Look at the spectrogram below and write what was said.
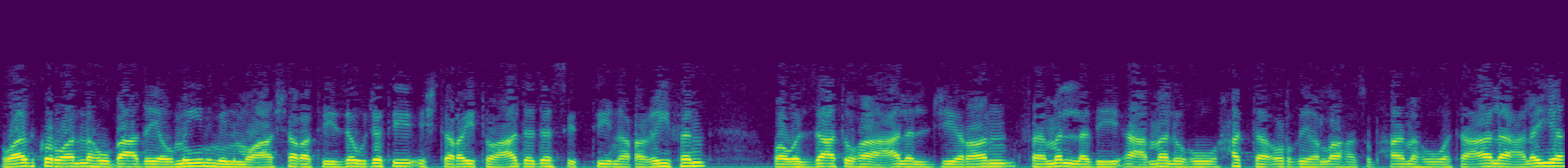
وأذكر أنه بعد يومين من معاشرة زوجتي اشتريت عدد ستين رغيفا ووزعتها على الجيران فما الذي أعمله حتى أرضي الله سبحانه وتعالى علي؟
